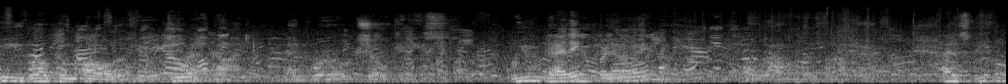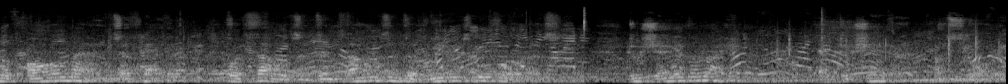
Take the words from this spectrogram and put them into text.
We welcome all of you to Epcot and World Showcase. We're Ready? gathered We're done here around the fire as people of all lands have gathered for thousands and thousands of years before us to share the light and to share a story.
